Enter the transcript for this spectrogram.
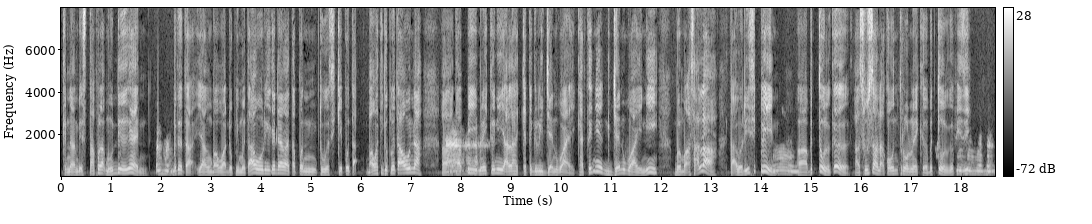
Kena ambil staff pula muda kan? Uh-huh. Betul tak? Yang bawah 25 tahun kadang-kadang ataupun tua sikit pun tak. Bawah 30 tahun lah. Ha, uh-huh. Tapi mereka ni adalah kategori Gen Y. Katanya Gen Y ni bermasalah. Tak berdisiplin. Uh-huh. Uh, betul ke? Uh, susah nak kontrol mereka. Betul ke Fizi? Uh-huh.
